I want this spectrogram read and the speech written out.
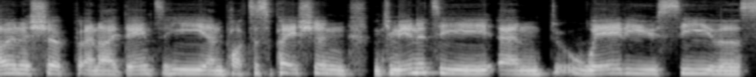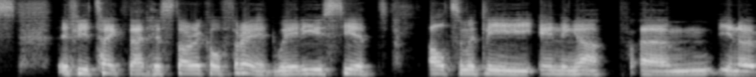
ownership and identity and participation in community? And where do you see this? If you take that historical thread, where do you see it ultimately ending up? Um, you know,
